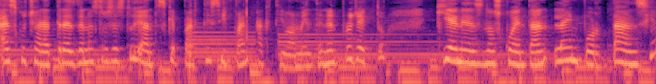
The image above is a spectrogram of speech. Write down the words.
a escuchar a tres de nuestros estudiantes que participan activamente en el proyecto, quienes nos cuentan la importancia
